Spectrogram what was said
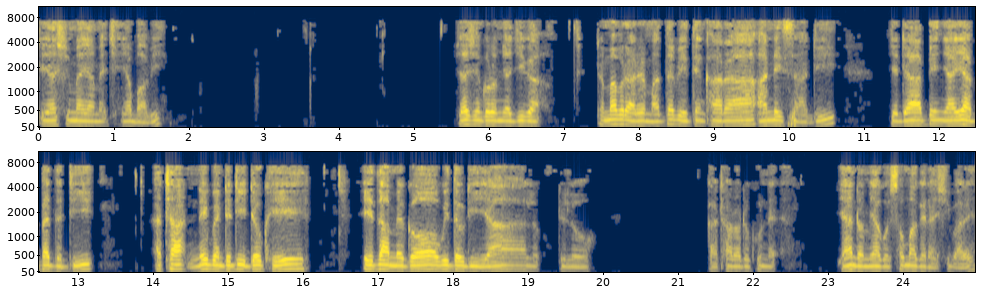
တရားရှိမှရမယ်အချိန်ရောက်ပါပြီ ဘုရားရှင်ကိုရောမြတ်ကြီးကဓမ္မပဒထဲမှာတပ်ပိသင်္ခါရအာနိစ္စာတိယဒါပညာယပတ္တိအထနိဗ္ဗန္တိဒုက္ခေဧတမေကောဝိတုဒ္ဓိယလို့ဒီလိုကာထာတော်တစ်ခုနဲ့ရဟန်းတော်များကိုဆုံးမခဲ့တာရှိပါတယ်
